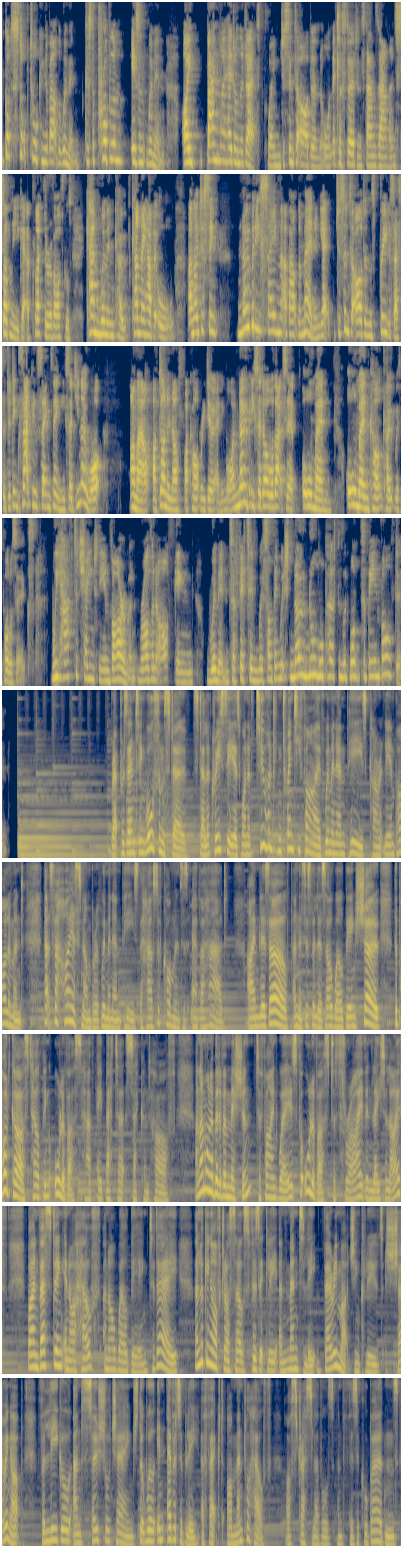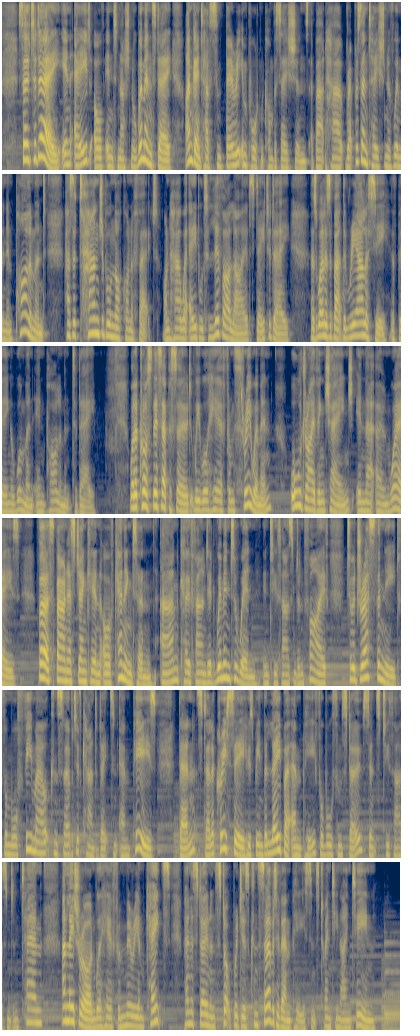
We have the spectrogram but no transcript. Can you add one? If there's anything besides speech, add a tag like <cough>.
we've got to stop talking about the women because the problem isn't women. I bang my head on the desk when Jacinda Ardern or Nicola Sturgeon stands down, and suddenly you get a plethora of articles. Can women cope? Can they have it all? And I just think nobody's saying that about the men. And yet, Jacinda Ardern's predecessor did exactly the same thing. He said, you know what? I'm out. I've done enough. I can't redo it anymore. And nobody said, oh, well, that's it. All men, all men can't cope with politics. We have to change the environment rather than asking women to fit in with something which no normal person would want to be involved in. Representing Walthamstow, Stella Creasy is one of 225 women MPs currently in Parliament. That's the highest number of women MPs the House of Commons has ever had. I'm Liz Earle, and this is the Liz Earle Wellbeing Show, the podcast helping all of us have a better second half. And I'm on a bit of a mission to find ways for all of us to thrive in later life by investing in our health and our well-being today. And looking after ourselves physically and mentally very much includes showing up for legal and social change that will inevitably affect our mental health our stress levels and physical burdens. So, today, in aid of International Women's Day, I'm going to have some very important conversations about how representation of women in Parliament has a tangible knock on effect on how we're able to live our lives day to day, as well as about the reality of being a woman in Parliament today. Well, across this episode, we will hear from three women, all driving change in their own ways. First, Baroness Jenkin of Kennington. Anne co founded Women to Win in 2005 to address the need for more female Conservative candidates and MPs. Then, Stella Creasy, who's been the Labour MP for Walthamstow since 2010. And later on, we'll hear from Miriam Cates, Penistone and Stocksbridge's Conservative MP since 2019.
